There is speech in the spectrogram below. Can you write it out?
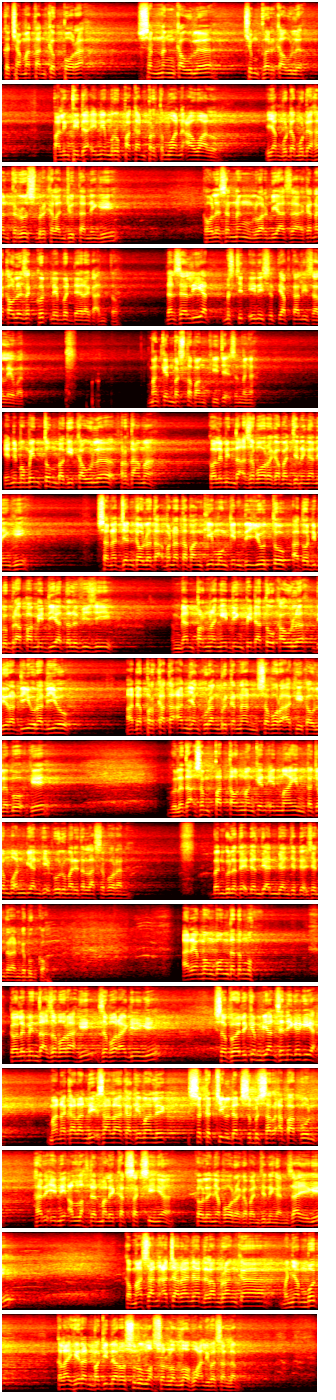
Kecamatan Kepora seneng kaula Jember kaula. Paling tidak ini merupakan pertemuan awal yang mudah-mudahan terus berkelanjutan tinggi kaula seneng luar biasa. Karena kaula sekut lebat daerah kanto dan saya lihat masjid ini setiap kali saya lewat. Makin bangki cek seneng ini momentum bagi kaula pertama. Kaula minta sabora kapan jenengan tinggi Sanajan kau letak pernah tapangki mungkin di YouTube atau di beberapa media televisi. Dan pernah ngiding pidato kaulah di radio-radio. Ada perkataan yang kurang berkenan sabora aki kaulah bu, ke? Gula tak sempat tahun mangkin in main kecompokan bian ki buru mari telas saboran. Ben gula tak dan tian bian cedek sendran ke bungkoh. Ada yang mongpong tetemu. Kalau minta sabora ki, sabora ki, sebalik kembian seni kaki ya manakala di salah kaki malik sekecil dan sebesar apa pun hari ini Allah dan malaikat saksinya. Kau lenyap ora kapan jenengan? Saya kemasan acaranya dalam rangka menyambut kelahiran baginda Rasulullah sallallahu alaihi wasallam.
